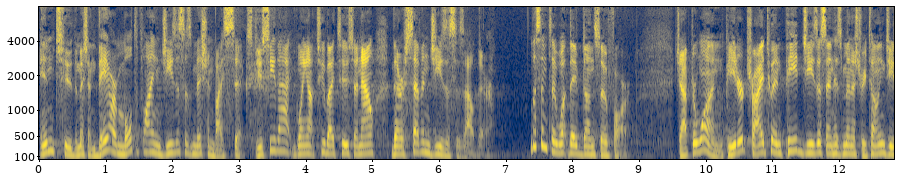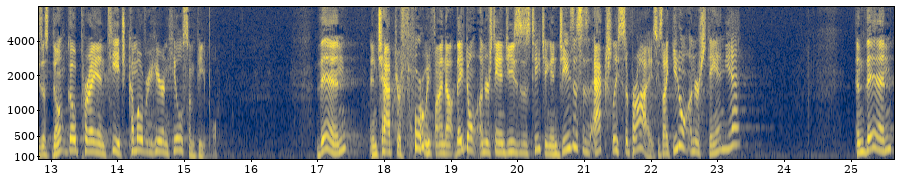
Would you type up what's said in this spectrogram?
into the mission. They are multiplying Jesus' mission by six. Do you see that? Going out two by two. So now there are seven Jesuses out there. Listen to what they've done so far. Chapter one Peter tried to impede Jesus and his ministry, telling Jesus, Don't go pray and teach, come over here and heal some people. Then in chapter four, we find out they don't understand Jesus' teaching, and Jesus is actually surprised. He's like, You don't understand yet? And then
